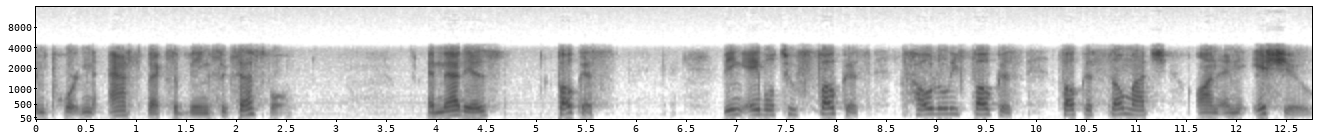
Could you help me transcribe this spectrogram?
important aspects of being successful. And that is focus. Being able to focus, totally focus, focus so much on an issue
